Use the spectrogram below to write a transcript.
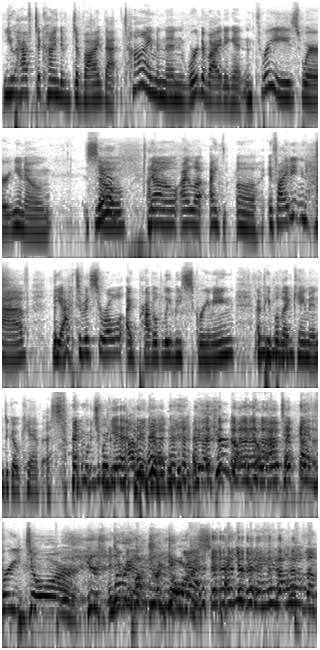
you have to kind of divide that time and then we're dividing it in threes where, you know, so no, I love I uh if I didn't have the activist role, I'd probably be screaming at people that came in to go canvas, which would Yeah. not be good. I'd be like, You're gonna go out to every door. Here's And you're 300 doors. And you're gonna hit all of them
